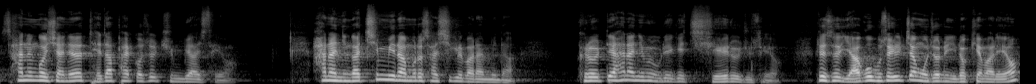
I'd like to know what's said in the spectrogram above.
사는 것이 아니라 대답할 것을 준비하세요. 하나님과 친밀함으로 사시길 바랍니다. 그럴 때 하나님은 우리에게 지혜를 주세요. 그래서 야고보서 1장 5절은 이렇게 말해요.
